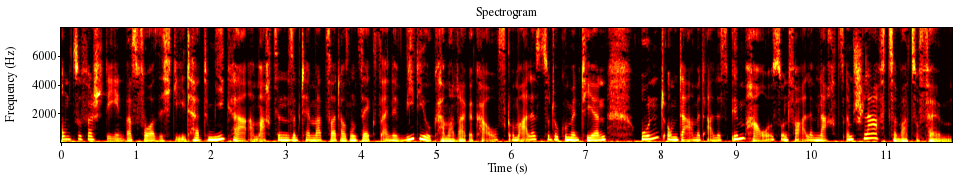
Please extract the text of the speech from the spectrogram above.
Um zu verstehen, was vor sich geht, hat Mika am 18. September 2006 eine Videokamera gekauft, um alles zu dokumentieren und um damit alles im Haus und vor allem nachts im Schlafzimmer zu filmen.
